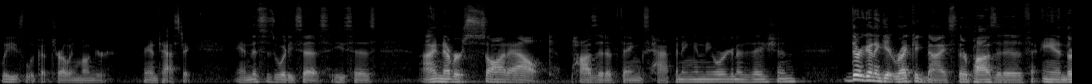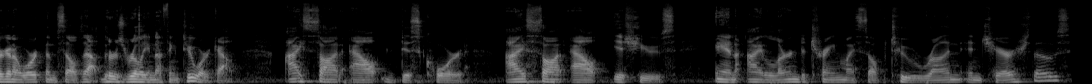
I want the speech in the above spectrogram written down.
please look up Charlie Munger. Fantastic. And this is what he says He says, I never sought out positive things happening in the organization. They're going to get recognized, they're positive, and they're going to work themselves out. There's really nothing to work out. I sought out discord, I sought out issues, and I learned to train myself to run and cherish those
